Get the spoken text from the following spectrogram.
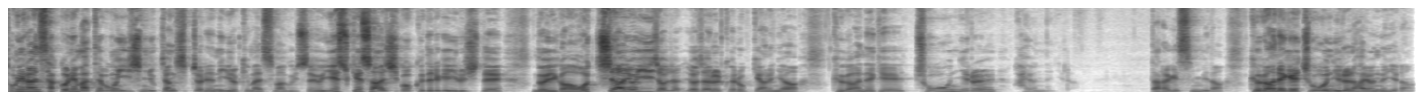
동일한 사건이 마태복음 26장 10절에는 이렇게 말씀하고 있어요. 예수께서 하시고 그들에게 이르시되 너희가 어찌하여 이 여자를 괴롭게 하느냐 그가 내게 좋은 일을 하였느니라. 따라하겠습니다. 그가 내게 좋은 일을 하였느니라.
